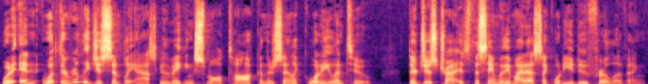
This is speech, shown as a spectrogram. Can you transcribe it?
what and what they're really just simply asking, they're making small talk and they're saying like, "What are you into?" They're just trying it's the same way they might ask like, "What do you do for a living?"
